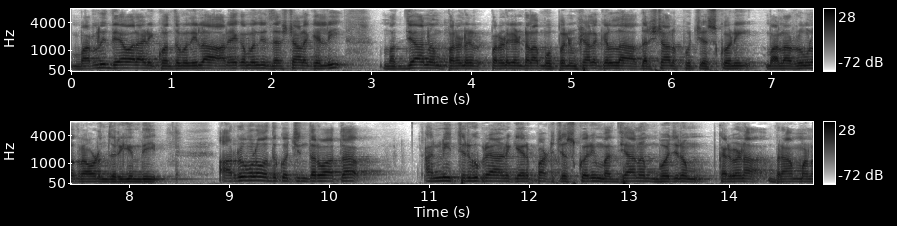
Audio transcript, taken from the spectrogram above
మరలి దేవాలయానికి కొంతమంది ఇలా అనేక మంది దర్శనాలకు వెళ్ళి మధ్యాహ్నం పన్నెండు పన్నెండు గంటల ముప్పై నిమిషాలకెల్లా దర్శనాలు పూర్తి చేసుకొని మళ్ళీ రూమ్లోకి రావడం జరిగింది. ఆ రూమ్లో వద్దకు వచ్చిన తర్వాత అన్ని తిరుగు ప్రయాణానికి ఏర్పాటు చేసుకొని మధ్యాహ్నం భోజనం కరివేణ బ్రాహ్మణ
